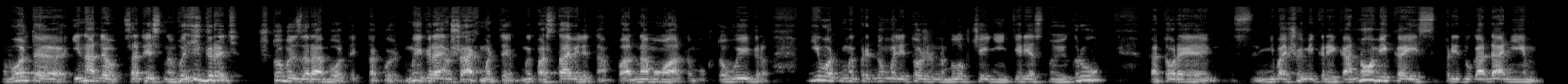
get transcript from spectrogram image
Вот, э, и надо, соответственно, выиграть, чтобы заработать такой. Мы играем в шахматы, мы поставили там по одному атому, кто выиграл. И вот мы придумали тоже на блокчейне интересную игру, которая с небольшой микроэкономикой, с предугаданием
